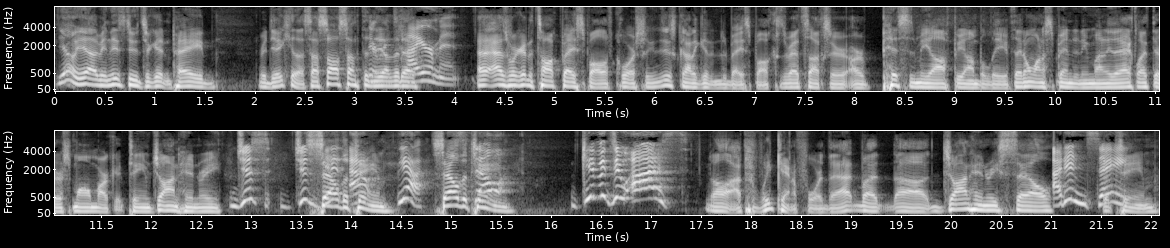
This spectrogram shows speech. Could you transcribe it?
yeah yeah i mean these dudes are getting paid ridiculous i saw something Their the other day retirement. A- As we're going to talk baseball, of course, we just got to get into baseball because the Red Sox are, are pissing me off beyond belief. They don't want to spend any money. They act like they're a small market team. John Henry, Just, just Sell the out. team. Yeah, Sell the team. Give it to us. well, I, we can't afford that, but uh, John Henry sell I didn't say the team.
